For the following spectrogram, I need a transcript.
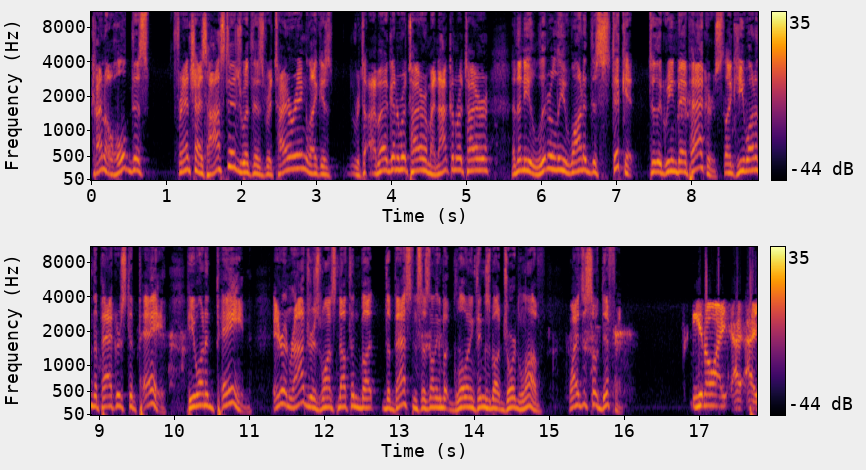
kind of hold this franchise hostage with his retiring? Like, is reti- am I going to retire? Am I not going to retire? And then he literally wanted to stick it to the Green Bay Packers. Like, he wanted the Packers to pay. He wanted pain. Aaron Rodgers wants nothing but the best and says nothing but glowing things about Jordan Love. Why is it so different? You know, I, I, I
